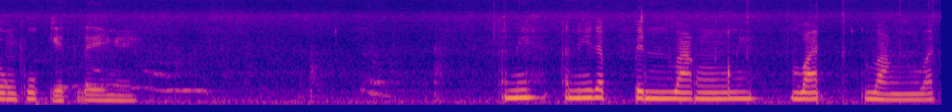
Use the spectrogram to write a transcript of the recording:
ลงภูเก็ตเลยไง อันนี้ อันนี้จะเป็นวังนี่วัดวังวัด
